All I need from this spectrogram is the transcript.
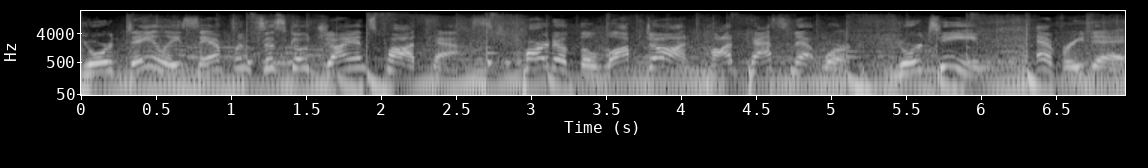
your daily San Francisco Giants podcast, part of the Locked On Podcast Network, your team every day.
